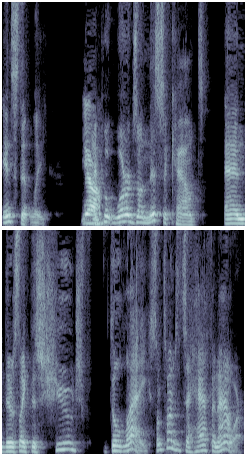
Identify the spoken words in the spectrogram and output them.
instantly. Yeah. I put words on this account and there's like this huge delay. Sometimes it's a half an hour.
